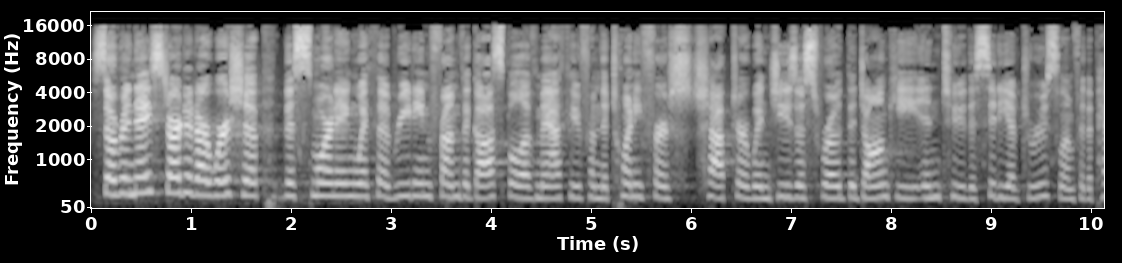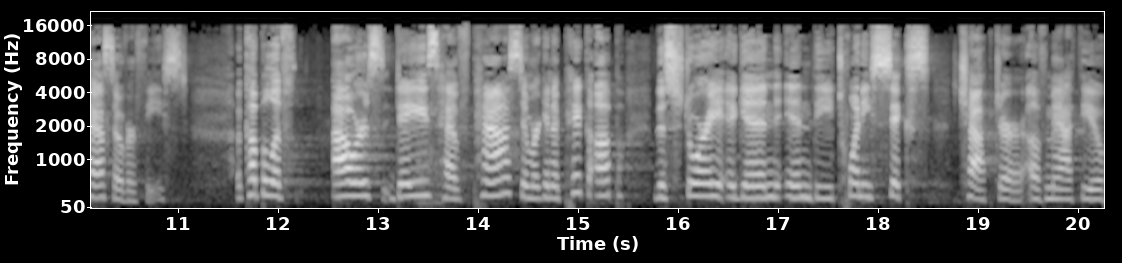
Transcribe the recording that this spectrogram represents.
So, Renee started our worship this morning with a reading from the Gospel of Matthew from the 21st chapter when Jesus rode the donkey into the city of Jerusalem for the Passover feast. A couple of hours, days have passed, and we're going to pick up the story again in the 26th chapter of Matthew,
